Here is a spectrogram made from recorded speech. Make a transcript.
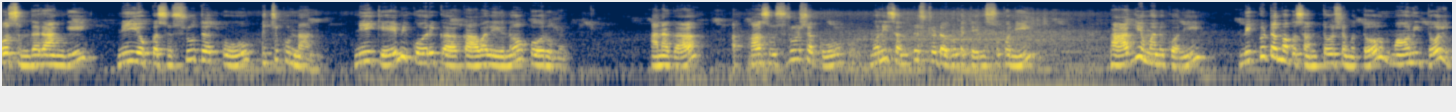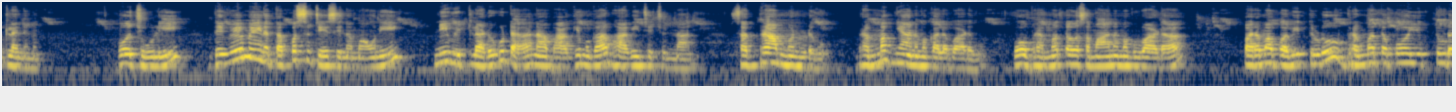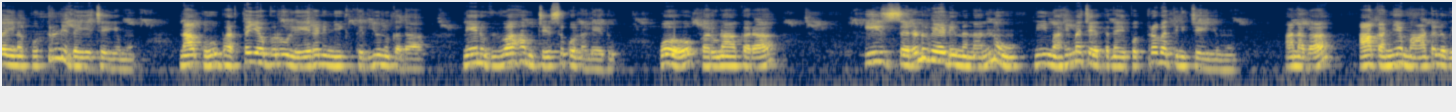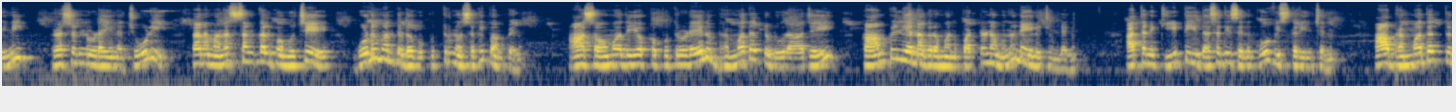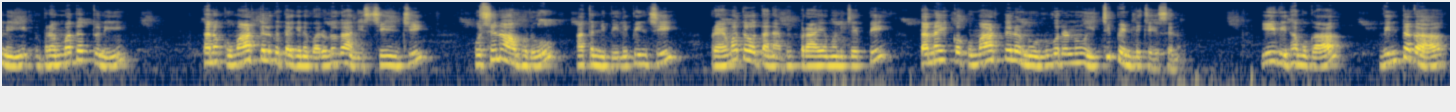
ఓ సుందరాంగి నీ యొక్క శుశ్రూతకు మెచ్చుకున్నాను. నీకేమి కోరిక కావలేనో కోరుము అనగా ఆ శుశ్రూషకు ముని సంతుష్టుడగుట తెలుసుకుని భాగ్యం అనుకొని మిక్కుటమగు సంతోషముతో మౌనితో ఇట్లనెను. ఓ చూళి దివ్యమైన తపస్సు చేసిన మౌని నీవిట్ల అడుగుట నా భాగ్యముగా భావించుచున్నాను. సద్బ్రాహ్మణుడవు బ్రహ్మజ్ఞానము కలవాడవు. ఓ బ్రహ్మతో సమానమగువాడా? పరమ పవిత్రుడు బ్రహ్మతపోయుక్తుడైన పుత్రుని దయచేయము. నాకు భర్త ఎవరూ లేరని నీకు తెలియను కదా? నేను వివాహం చేసుకొనలేదు. ఓ కరుణాకర ఈ శరణు వేడిన నన్ను నీ మహిమ చేతనే పుత్రవతిని చేయుము. అనగా ఆ కన్య మాటలు విని ప్రసన్నుడైన చూడి తన మనస్సంకల్పముచే గుణవంతుడకు పుత్రునొసగి పంపెను. ఆ సౌమది యొక్క పుత్రుడైన బ్రహ్మదత్తుడు రాజై కాంపిల్య నగరమను పట్టణమును నేలుచుండెను. అతని కీర్తి దశ దిశలకు విస్తరించెను. ఆ బ్రహ్మదత్తుని బ్రహ్మదత్తుని తన కుమార్తెలకు తగిన వరుడుగా నిశ్చయించి కుశనాభుడు అతన్ని పిలిపించి ప్రేమతో తన అభిప్రాయమును చెప్పి తన యొక్క కుమార్తెలను నువ్వులను ఇచ్చి పెండ్లి చేసెను. ఈ విధముగా వింతగా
